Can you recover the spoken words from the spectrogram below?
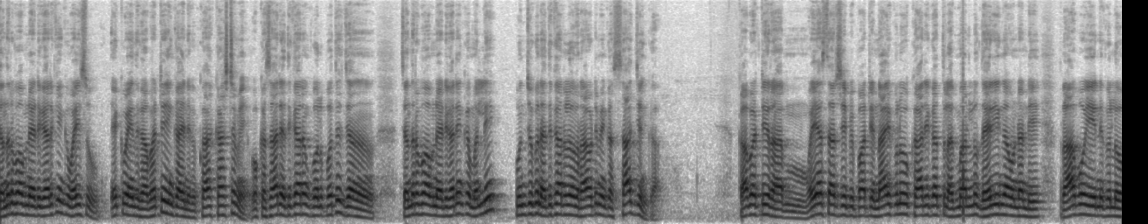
చంద్రబాబు నాయుడు గారికి ఇంక వయసు ఎక్కువైంది కాబట్టి ఇంకా ఆయనకు క- కష్టమే. ఒక్కసారి అధికారం కోల్పోతే చంద్రబాబు నాయుడు గారు ఇంకా మళ్ళీ పుంజుకుని అధికారంలోకి రావడం ఇంకా సాధ్యం కాదు కాబట్టి రా వైఎస్ఆర్సీపీ పార్టీ నాయకులు కార్యకర్తలు అభిమానులు ధైర్యంగా ఉండండి. రాబోయే ఎన్నికల్లో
